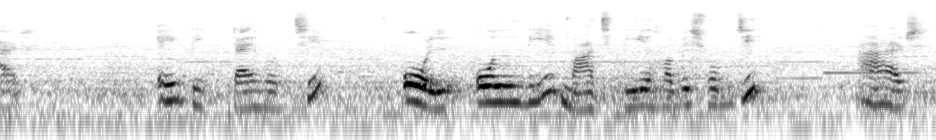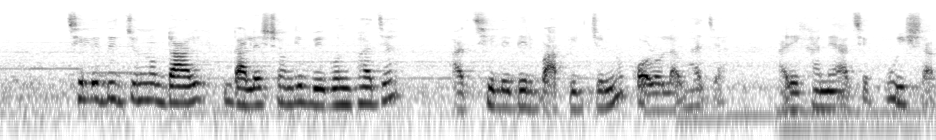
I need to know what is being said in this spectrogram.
আর এই দিকটায় হচ্ছে ওল। ওল দিয়ে মাছ দিয়ে হবে সবজি। আর ছেলেদের জন্য ডাল, ডালের সঙ্গে বেগুন ভাজা। আর ছেলেদের বাপির জন্য করলা ভাজা। আর এখানে আছে পুঁই শাক।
